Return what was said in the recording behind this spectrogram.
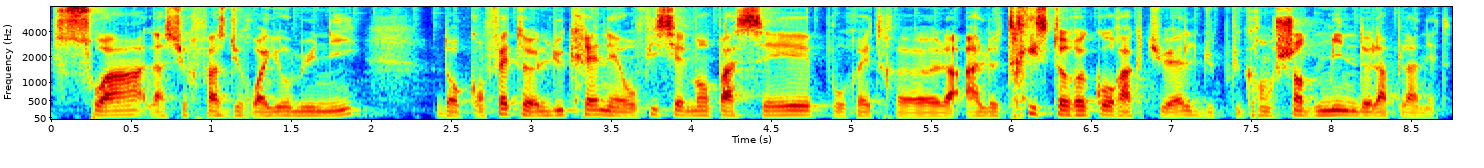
soit la surface du Royaume-Uni. Donc en fait, l'Ukraine est officiellement passée pour être euh, à le triste record actuel du plus grand champ de mines de la planète.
